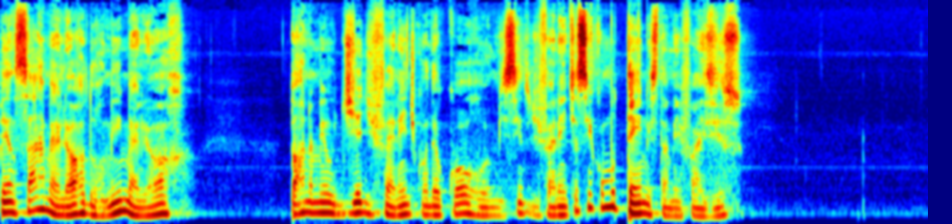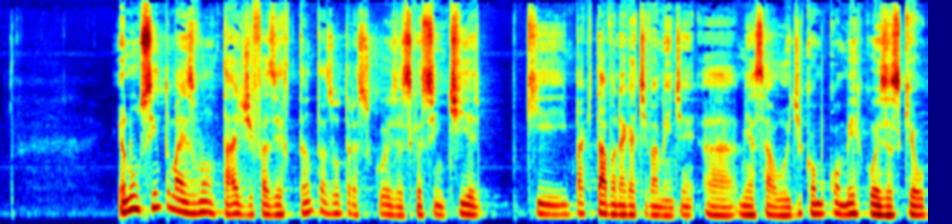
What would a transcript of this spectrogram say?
pensar melhor, dormir melhor, torna meu dia diferente quando eu corro, eu me sinto diferente, assim como o tênis também faz isso. Eu não sinto mais vontade de fazer tantas outras coisas que eu sentia que impactavam negativamente a minha saúde, como comer coisas que eu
